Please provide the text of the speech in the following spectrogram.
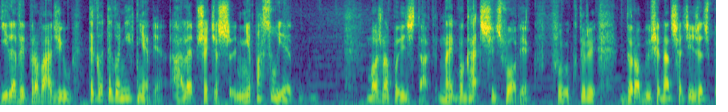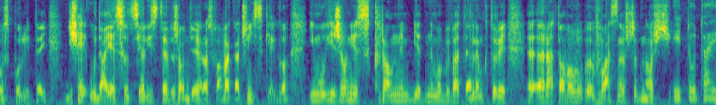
ile wyprowadził, tego, tego nikt nie wie, ale przecież nie pasuje można powiedzieć tak, najbogatszy człowiek, który dorobił się na trzeciej Rzeczpospolitej, dzisiaj udaje socjalistę w rządzie Jarosława Kaczyńskiego i mówi, że on jest skromnym, biednym obywatelem, który e, ratował własne oszczędności. I tutaj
